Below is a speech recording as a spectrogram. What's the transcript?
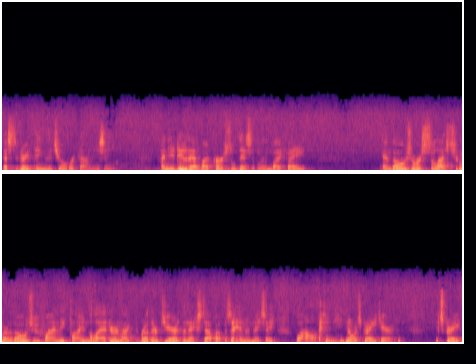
That's the great thing that you overcome, you see. And you do that by personal discipline, by faith. And those who are celestial are those who finally climb the ladder, and like the brother of Jared, the next step up is in. And they say, wow, you know, it's great here. It's great.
